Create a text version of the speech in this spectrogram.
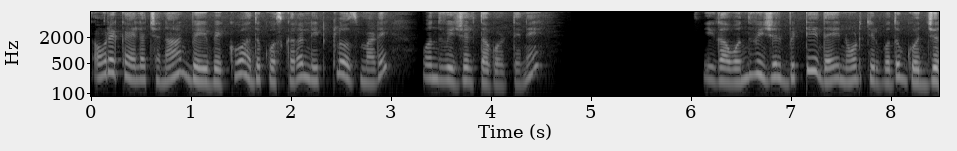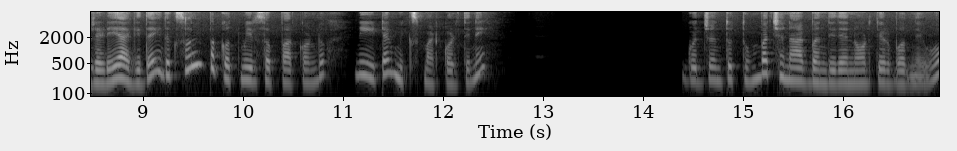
ಅವರೆಕಾಯಿ ಎಲ್ಲ ಚೆನ್ನಾಗಿ ಬೇಯಬೇಕು, ಅದಕ್ಕೋಸ್ಕರ ಲಿಡ್ ಕ್ಲೋಸ್ ಮಾಡಿ ಒಂದು ವಿಷಲ್ ತಗೊಳ್ತೀನಿ. ಈಗ ಒಂದು ವಿಷಲ್ ಬಿಟ್ಟಿದೆ, ನೋಡ್ತಿರ್ಬೋದು ಗೊಜ್ಜು ರೆಡಿಯಾಗಿದೆ ಇದಕ್ಕೆ ಸ್ವಲ್ಪ ಕೊತ್ತಂಬರಿ ಸೊಪ್ಪು ಹಾಕ್ಕೊಂಡು ನೀಟಾಗಿ ಮಿಕ್ಸ್ ಮಾಡ್ಕೊಳ್ತೀನಿ. ಗೊಜ್ಜಂತೂ ತುಂಬ ಚೆನ್ನಾಗಿ ಬಂದಿದೆ, ನೋಡ್ತಿರ್ಬೋದು ನೀವು.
